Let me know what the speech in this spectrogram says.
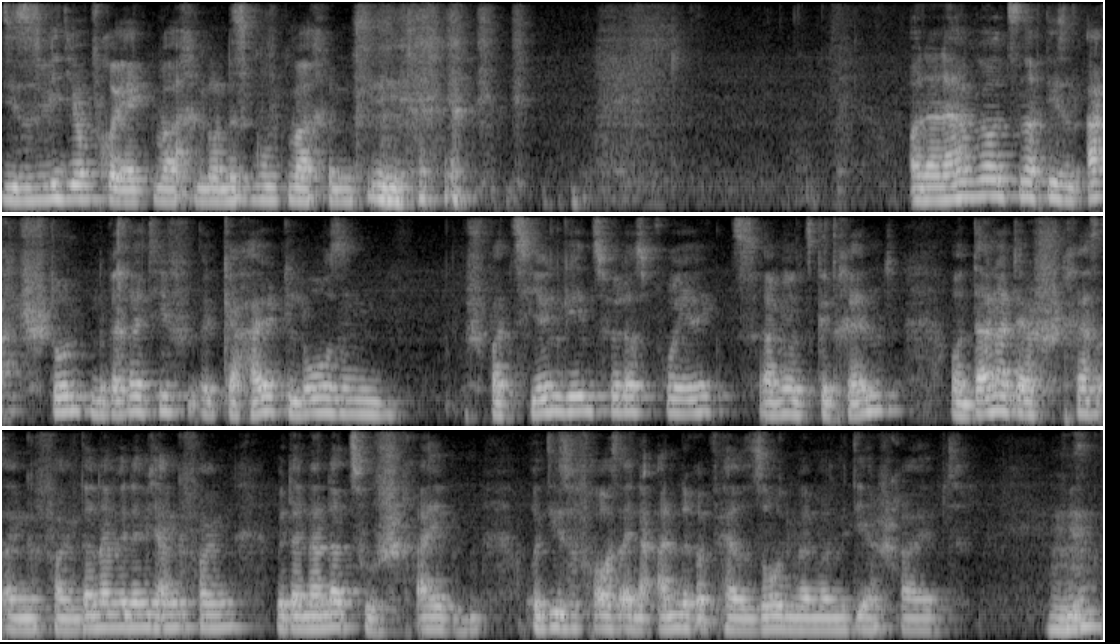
dieses Videoprojekt machen und es gut machen. und dann haben wir uns nach diesen acht Stunden relativ gehaltlosen Spazierengehens für das Projekt, haben wir uns getrennt und dann hat der Stress angefangen. Dann haben wir nämlich angefangen, miteinander zu schreiben. Und diese Frau ist eine andere Person, wenn man mit ihr schreibt. Die ist Mhm.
